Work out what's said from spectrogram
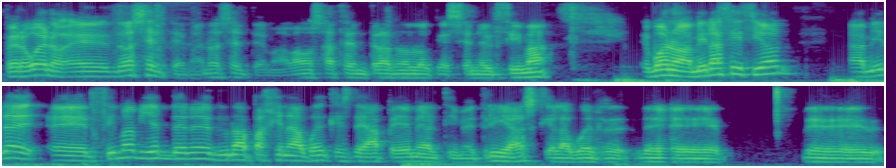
Pero bueno, eh, no es el tema, no es el tema. Vamos a centrarnos en lo que es en el CIMA. Bueno, a mí la afición, a mí eh, el CIMA viene de una página web que es de APM Altimetrías, que es la web de, de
